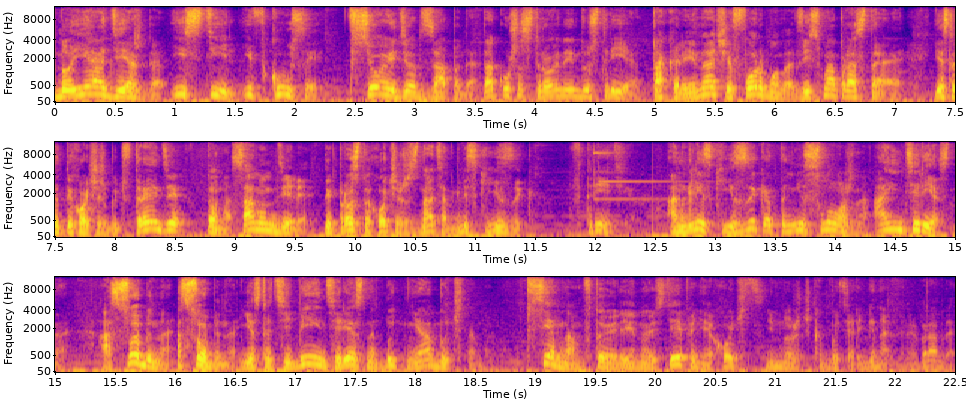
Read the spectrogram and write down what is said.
Но и одежда, и стиль, и вкусы – все идет с запада. Так уж устроена индустрия. Так или иначе, формула весьма простая. Если ты хочешь быть в тренде, то на самом деле ты просто хочешь знать английский язык. В-третьих, английский язык это не сложно, а интересно. Особенно, особенно, если тебе интересно быть необычным всем нам в той или иной степени хочется немножечко быть оригинальными, правда?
